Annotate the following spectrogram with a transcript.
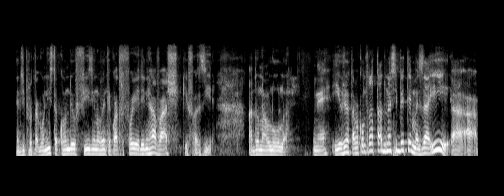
né, de protagonista. Quando eu fiz em 94 foi a Irene Ravache que fazia a Dona Lula né? E eu já estava contratado no SBT, mas aí a,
